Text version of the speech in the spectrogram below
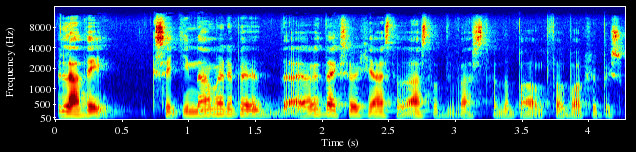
δηλαδή, ξεκινάμε ρε παιδί. ε, Εντάξει, όχι, άστο, άστο τη βάση, θα το πάω, θα το πάω πιο πίσω.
